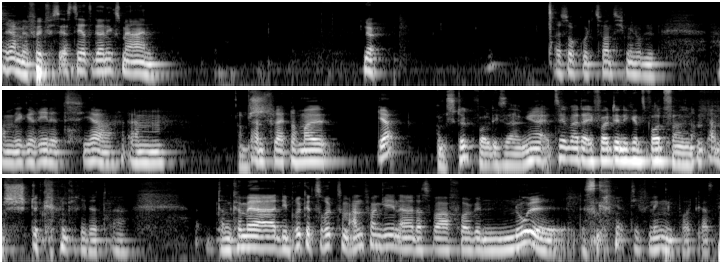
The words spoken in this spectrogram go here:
ja, mir fällt fürs erste jetzt gar nichts mehr ein. Ja. Ist auch gut, 20 Minuten haben wir geredet. Ja, ähm, am dann vielleicht nochmal, ja? Am Stück wollte ich sagen. Ja, erzähl weiter, ich wollte nicht ins Wort fallen. Am, am Stück geredet. Äh. Dann können wir die Brücke zurück zum Anfang gehen. Äh, das war Folge 0 des Kreativ Lingen Podcasts.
